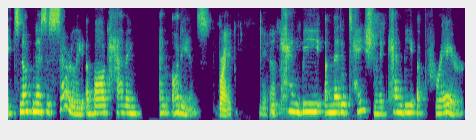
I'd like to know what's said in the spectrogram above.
it's not necessarily about having an audience Right. Yeah. it can be a meditation, it can be a prayer,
